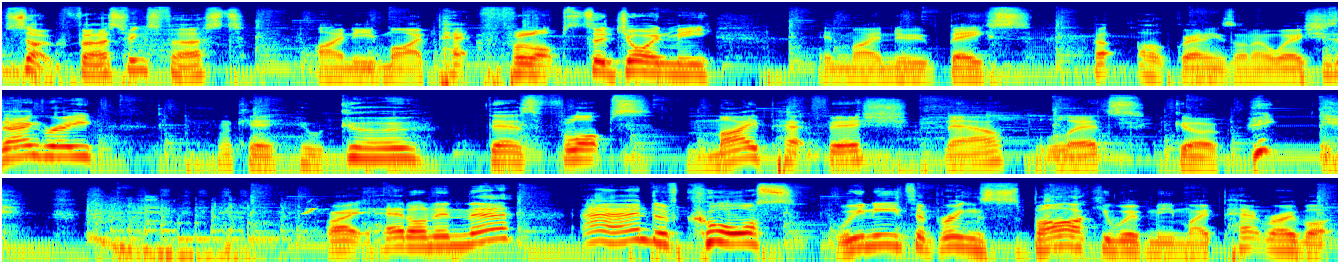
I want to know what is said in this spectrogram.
So, first things first, I need my pet flops to join me in my new base. Uh, oh, Granny's on her way. She's angry. Okay, here we go. There's Flops, my pet fish. Now, let's go. Right, head on in there. And, of course, we need to bring Sparky with me, my pet robot.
